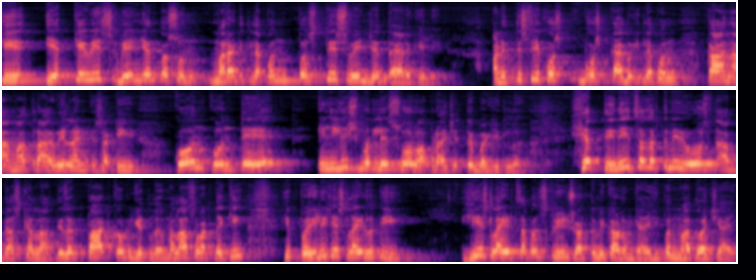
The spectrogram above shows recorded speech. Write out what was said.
की एक्केवीस व्यंजनपासून मराठीतले आपण पस्तीस व्यंजन तयार केले. आणि तिसरी गोष्ट गोष्ट काय बघितली आपण? काना मात्रा वेलांटीसाठी कोणकोणते इंग्लिशमधले स्वर वापरायचे ते बघितलं. हे तिन्हीचा जर तुम्ही व्यवस्थित अभ्यास केला ते जर पाठ करून घेतलं मला असं वाटतं की ही पहिली जी स्लाईड होती ही स्लाईडचा पण स्क्रीनशॉट तुम्ही काढून घ्या ही पण महत्त्वाची आहे.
